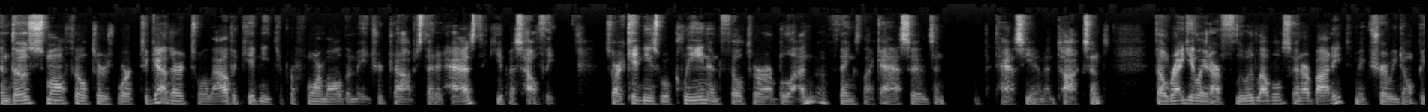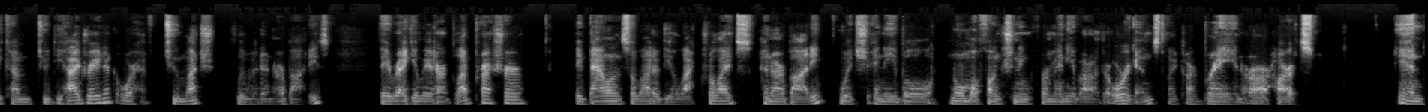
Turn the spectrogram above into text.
And those small filters work together to allow the kidney to perform all the major jobs that it has to keep us healthy. So our kidneys will clean and filter our blood of things like acids and potassium and toxins. They'll regulate our fluid levels in our body to make sure we don't become too dehydrated or have too much fluid in our bodies. They regulate our blood pressure. They balance a lot of the electrolytes in our body, which enable normal functioning for many of our other organs, like our brain or our hearts. And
